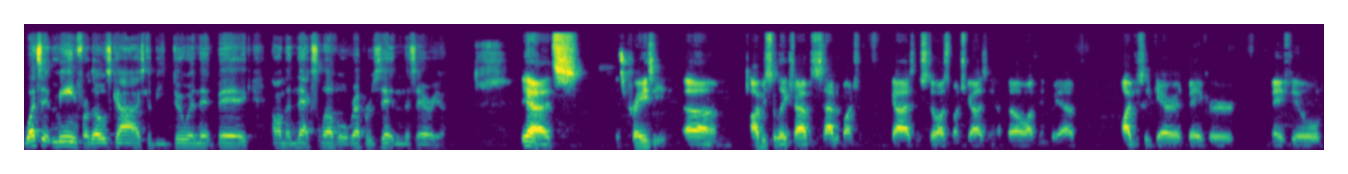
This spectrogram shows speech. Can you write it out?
What's it mean for those guys to be doing it big on the next level, representing this area? Yeah, it's it's crazy. Um, obviously Lake Travis has had a bunch of guys and still has a bunch of guys in the NFL. I think we have obviously Garrett Baker, Mayfield,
